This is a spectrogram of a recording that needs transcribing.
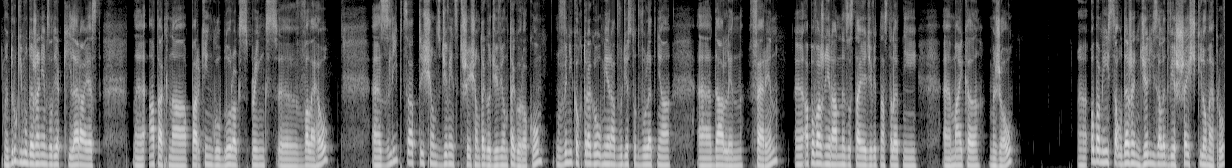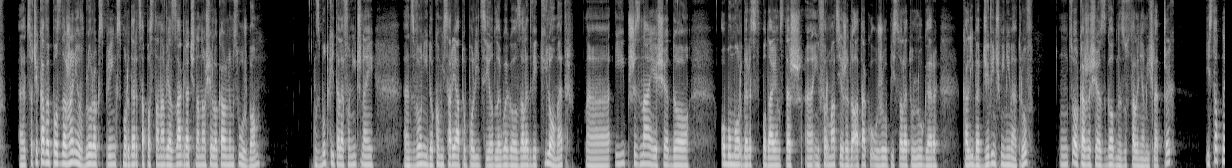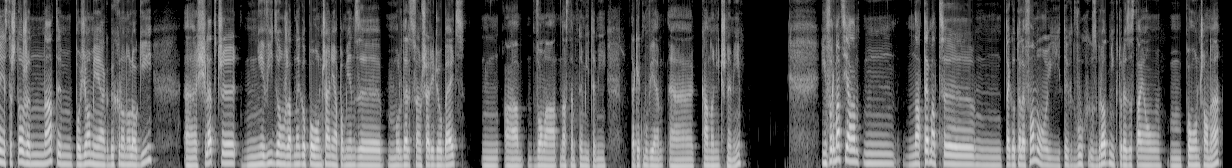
Drugim uderzeniem Zodiac Killera jest e, atak na parkingu Blue Rock Springs w Vallejo z lipca 1969 roku, w wyniku którego umiera 22-letnia E, Darlin Ferrin, e, a poważnie ranny zostaje 19-letni e, Michael Myżoł. Oba miejsca uderzeń dzieli zaledwie 6 km. Co ciekawe, po zdarzeniu w Blue Rock Springs morderca postanawia zagrać na nosie lokalnym służbom. Z budki telefonicznej dzwoni do komisariatu policji odległego zaledwie kilometr i przyznaje się do obu morderstw, podając też informację, że do ataku użył pistoletu Luger kaliber 9 mm, co okaże się zgodne z ustaleniami śledczych. Istotne jest też to, że na tym poziomie jakby chronologii e, śledczy nie widzą żadnego połączenia pomiędzy morderstwem Sherry Joe Bates a dwoma następnymi tymi, tak jak mówię, e, kanonicznymi. Informacja mm, na temat y, tego telefonu i tych dwóch zbrodni, które zostają mm, połączone,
